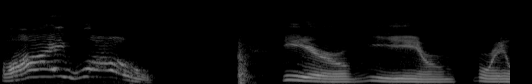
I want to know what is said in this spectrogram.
fly. Whoa! Ew, ew, ew,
